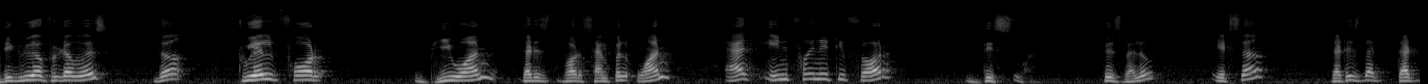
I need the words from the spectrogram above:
Degree of freedom is the 12 for V 1 that is for sample 1 and infinity for this one this value it is the that is that that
